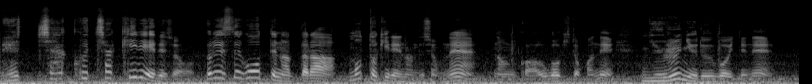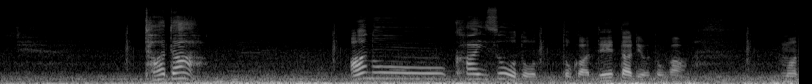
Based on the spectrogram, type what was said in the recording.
めちゃくちゃ綺麗でしょ。プレステ5ってなったらもっと綺麗なんでしょうね。なんか動きとかね。ニュルニュル動いてね。ただあの解像度とかデータ量とかまあ、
